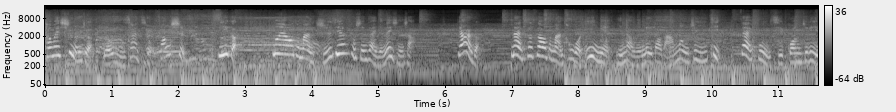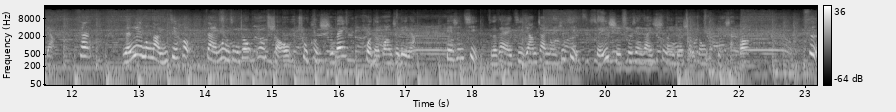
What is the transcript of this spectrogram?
成为势能者有以下几种方式：第一个，诺亚奥特曼直接附身在人类身上；第二个，奈克斯奥特曼通过意念引导人类到达梦之遗迹，再赋予其光之力量；三，人类梦到遗迹后，在梦境中用手触碰石碑，获得光之力量；变身器则在即将战斗之际，随时出现在势能者手中并闪光。四。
